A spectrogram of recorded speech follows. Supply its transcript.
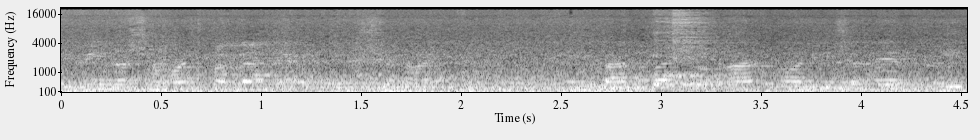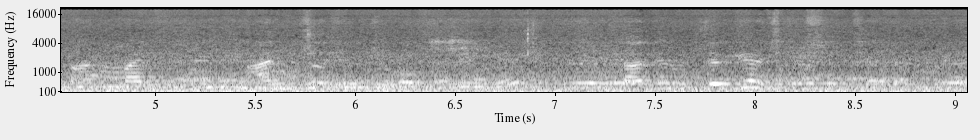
বিভিন্ন সমাজ কল্যাণের হয়। বাগবাড়ি আর অঞ্চলের এই বাগবাড়ি আঞ্চলিক যুবক তাদের উদ্যোগে আজকে শিক্ষাদান করা।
